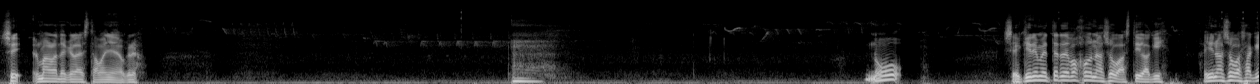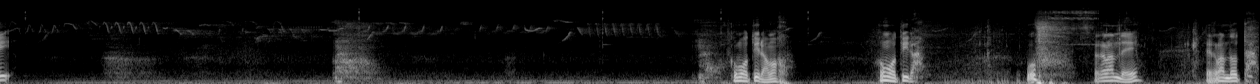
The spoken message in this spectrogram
Sí, es más grande que la de esta mañana, yo creo. No. Se quiere meter debajo de unas ovas, tío, aquí. Hay unas ovas aquí. ¿Cómo tira, majo? ¿Cómo tira? Uf, es grande, ¿eh? Es grandota.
